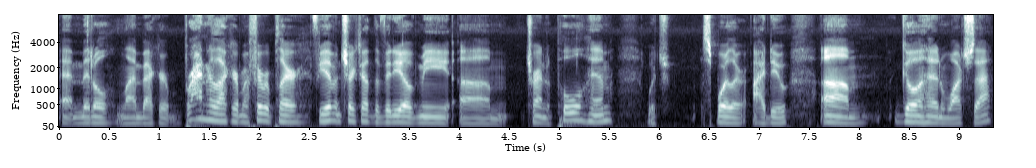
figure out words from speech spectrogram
at middle linebacker, Brian Urlacher, my favorite player. If you haven't checked out the video of me um, trying to pull him, which spoiler I do, um, go ahead and watch that.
